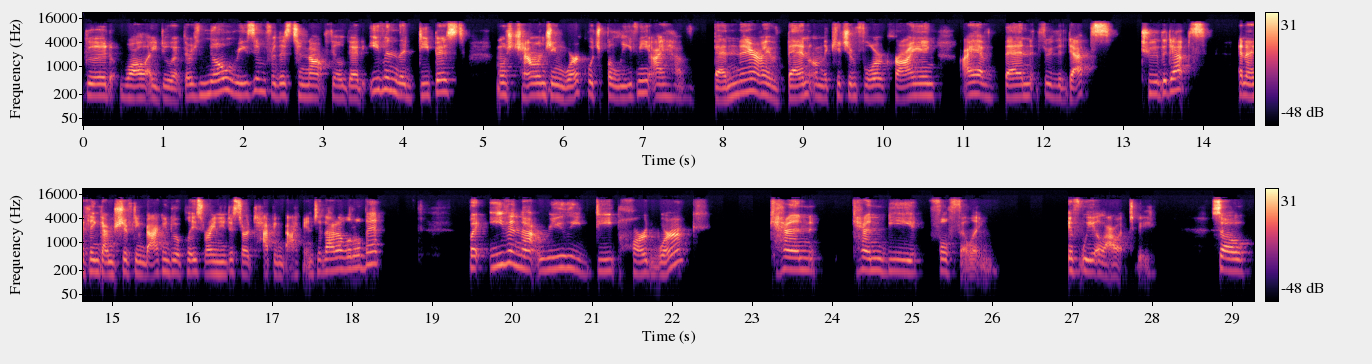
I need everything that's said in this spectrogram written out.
good while I do it. There's no reason for this to not feel good. Even the deepest, most challenging work, which believe me, I have been there. I have been on the kitchen floor crying. I have been through the depths to the depths. And I think I'm shifting back into a place where I need to start tapping back into that a little bit. But even that really deep, hard work can can be fulfilling if we allow it to be. So,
